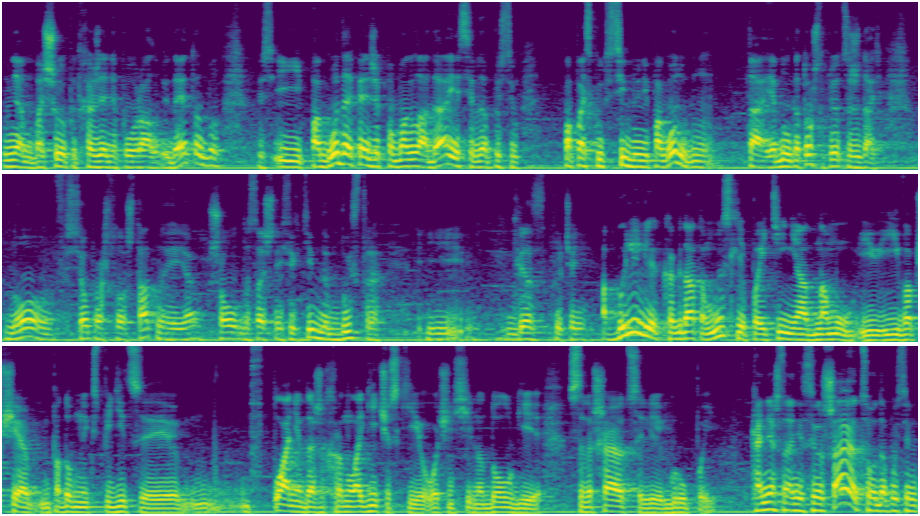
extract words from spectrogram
у меня большой опыт хождения по Уралу и до этого был. То есть и погода, опять же, помогла, да, если, допустим, попасть в какую-то сильную непогоду, ну, да, я был готов, что придется ждать. Но все прошло штатно, и я шел достаточно эффективно, быстро и без исключений. А были ли когда-то мысли пойти не одному? И, и вообще подобные экспедиции в плане даже хронологически очень сильно долгие совершаются ли группой? Конечно, они совершаются. Вот, допустим,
